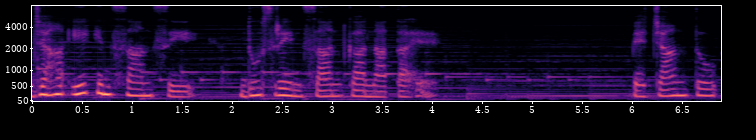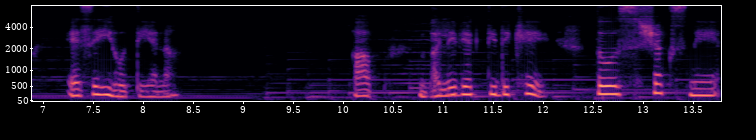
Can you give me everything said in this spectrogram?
जहाँ एक इंसान से दूसरे इंसान का नाता है। पहचान तो ऐसे ही होती है ना? आप भले व्यक्ति दिखे तो उस शख्स ने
